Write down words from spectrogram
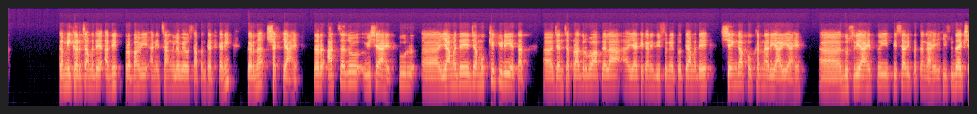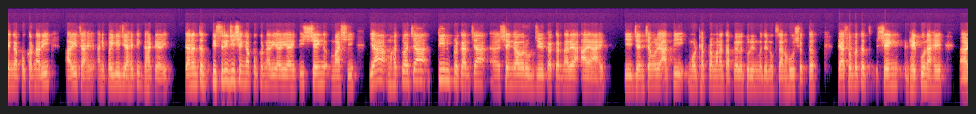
कमी खर्चामध्ये अधिक प्रभावी आणि चांगलं व्यवस्थापन त्या ठिकाणी करणं शक्य आहे. तर आजचा जो विषय आहे तूर यामध्ये ज्या मुख्य किडी येतात ज्यांचा प्रादुर्भाव आपल्याला या ठिकाणी दिसून येतो त्यामध्ये शेंगा पोखरणारी आळी आहे दुसरी आहे ती पिसारी पतंग आहे ही सुद्धा एक शेंगा पोखरणारी आळीच आहे आणि पहिली जी आहे ती घाटे आळी. त्यानंतर तिसरी जी शेंगा पोखरणारी आळी आहे ती शेंग माशी. या महत्त्वाच्या तीन प्रकारच्या शेंगावर उपजीविका करणाऱ्या आळ्या आहेत की ज्यांच्यामुळे अति मोठ्या प्रमाणात आपल्याला तुरींमध्ये नुकसान होऊ शकतं. त्यासोबतच शेंग ढेकून आहे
